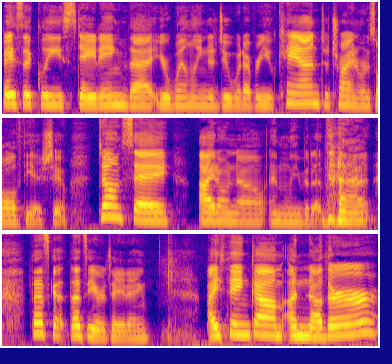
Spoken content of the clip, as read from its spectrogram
basically stating that you're willing to do whatever you can to try and resolve the issue. Don't say, I don't know, and leave it at that. That's good. That's irritating. I think um, another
